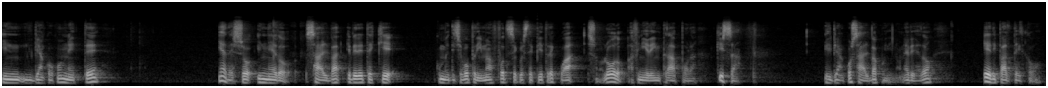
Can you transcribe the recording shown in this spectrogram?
il, il bianco connette e adesso il nero salva e vedete che come dicevo prima, forse queste pietre qua sono loro a finire in trappola, chissà. Il bianco salva, quindi non è vero, e riparte il co.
